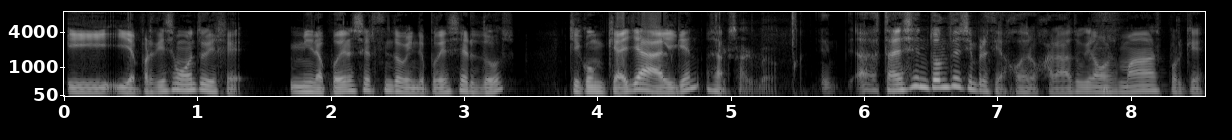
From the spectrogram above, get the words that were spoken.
y, y a partir de ese momento dije, mira, podría ser 120, podría ser dos, que con que haya alguien, o sea, Exacto. Eh, hasta ese entonces siempre decía, joder, ojalá tuviéramos más porque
